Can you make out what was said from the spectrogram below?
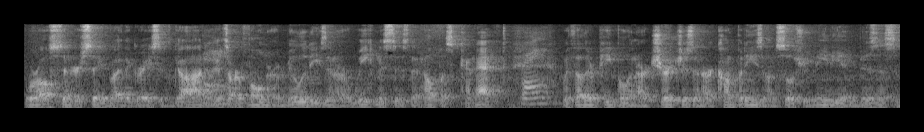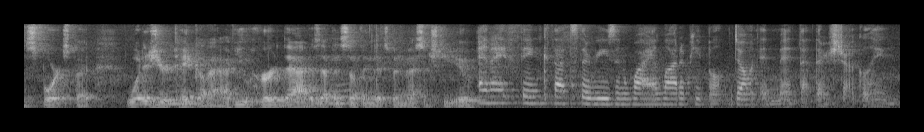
we're all sinners saved by the grace of God, right. and it's our vulnerabilities and our weaknesses that help us connect right. with other people in our churches and our companies on social media and business and sports. But what is your take on that? Have you heard that? Has that been something that's been messaged to you? And I think that's the reason why a lot of people don't admit that they're struggling.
